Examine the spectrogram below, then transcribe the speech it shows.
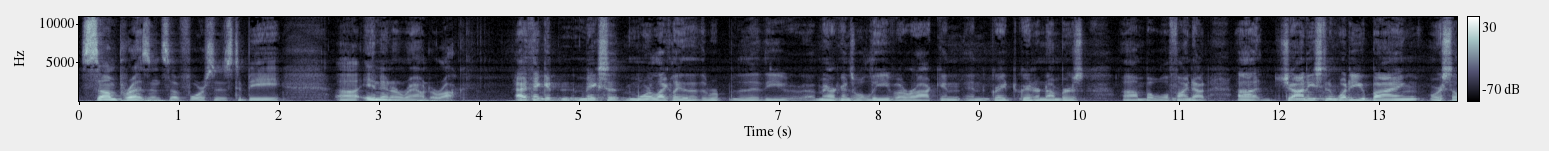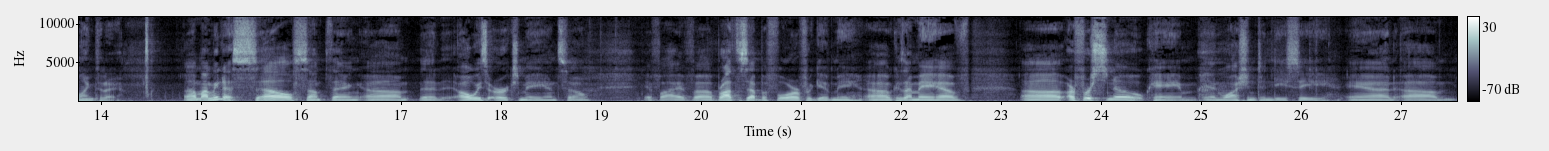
some presence of forces to be uh, in and around Iraq. I think it makes it more likely that the, the, the Americans will leave Iraq in, in great greater numbers, um, but we'll find out. Uh, John Easton, what are you buying or selling today? Um, I'm going to sell something um, that always irks me, and so if I've uh, brought this up before, forgive me because I may have. Uh, our first snow came in Washington D.C. and um,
